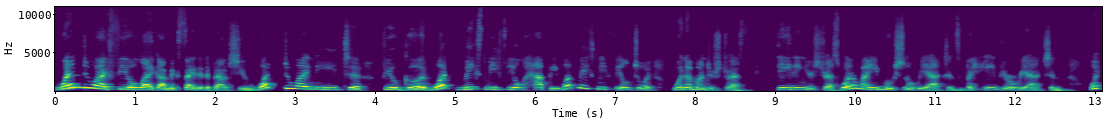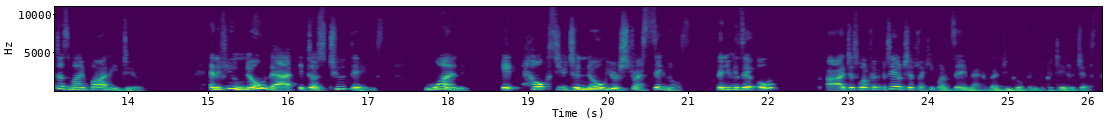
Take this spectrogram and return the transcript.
When do I feel like I'm excited about you? What do I need to feel good? What makes me feel happy? What makes me feel joy when I'm under stress? Dating your stress. What are my emotional reactions, behavioral reactions? What does my body do? And if you know that, it does two things. One, it helps you to know your stress signals then you can say, oh, I just went for the potato chips. I keep on saying that because I do go for the potato chips.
